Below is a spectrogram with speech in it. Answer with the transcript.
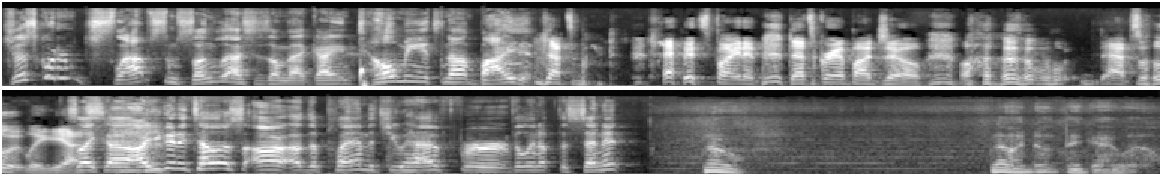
Just go to slap some sunglasses on that guy and tell me it's not Biden. That's that is Biden. That's Grandpa Joe. Absolutely, yes. It's like, uh, are you going to tell us uh, uh, the plan that you have for filling up the Senate? No. No, I don't think I will.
